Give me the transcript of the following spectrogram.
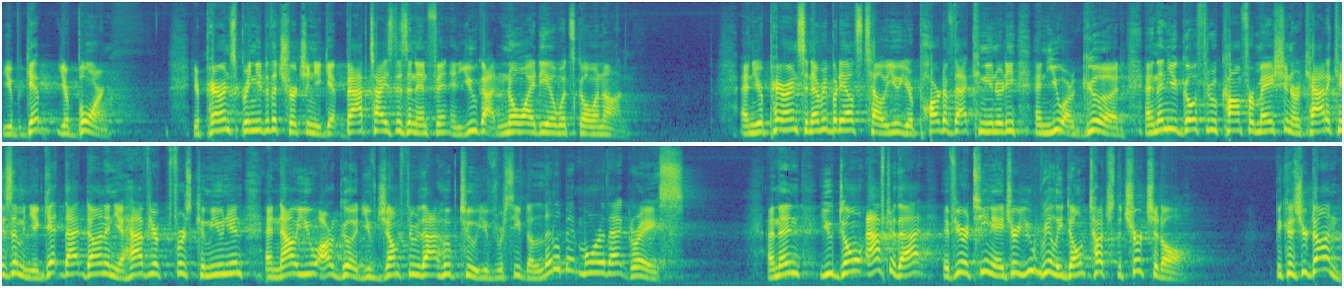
you get, you're born. Your parents bring you to the church and you get baptized as an infant and you got no idea what's going on. And your parents and everybody else tell you you're part of that community and you are good. And then you go through confirmation or catechism and you get that done and you have your first communion and now you are good. You've jumped through that hoop too. You've received a little bit more of that grace. And then you don't, after that, if you're a teenager, you really don't touch the church at all because you're done.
